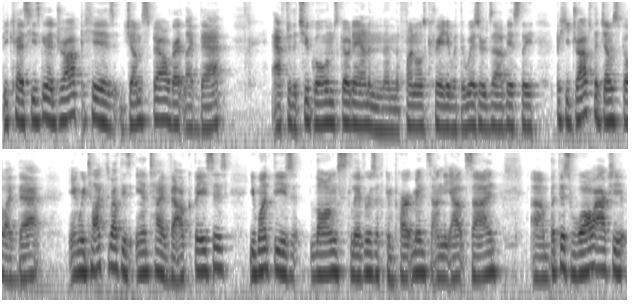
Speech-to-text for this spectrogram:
because he's going to drop his jump spell right like that after the two golems go down, and then the funnel is created with the wizards, obviously. But he drops the jump spell like that. And we talked about these anti-Valk bases. You want these long slivers of compartments on the outside. Um, but this wall actually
